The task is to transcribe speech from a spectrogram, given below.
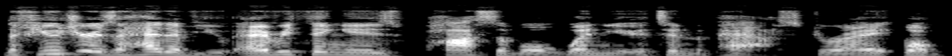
the future is ahead of you. Everything is possible when you, it's in the past right? Well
